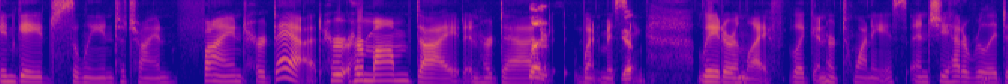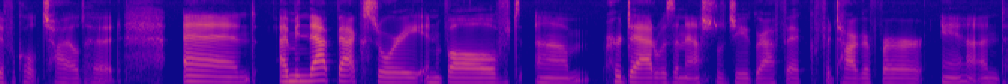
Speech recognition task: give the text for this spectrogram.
engage Celine to try and find her dad. Her her mom died and her dad right. went missing yep. later in mm-hmm. life, like in her 20s, and she had a really difficult childhood. And I mean that backstory involved um, her dad was a National Geographic photographer and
